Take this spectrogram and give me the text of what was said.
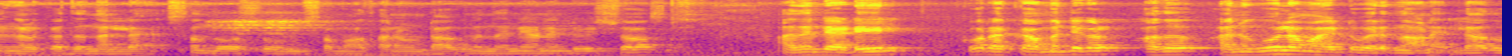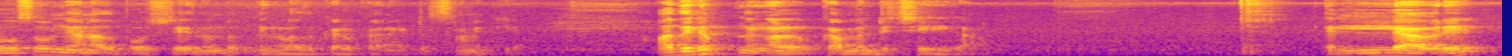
നിങ്ങൾക്കത് നല്ല സന്തോഷവും സമാധാനവും ഉണ്ടാകുമെന്ന് തന്നെയാണ് എന്റെ വിശ്വാസം. അതിന്റെ ഇടയിൽ കുറേ കമന്റുകൾ അത് അനുകൂലമായിട്ട് വരുന്നതാണ്. എല്ലാ ദിവസവും ഞാനത് പോസ്റ്റ് ചെയ്യുന്നുണ്ട്. നിങ്ങളത് കേൾക്കാനായിട്ട് ശ്രമിക്കുക. അതിലും നിങ്ങൾ കമന്റ് ചെയ്യുക. എല്ലാവരെയും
